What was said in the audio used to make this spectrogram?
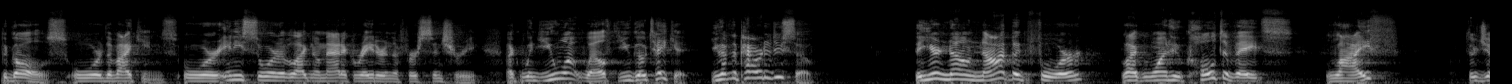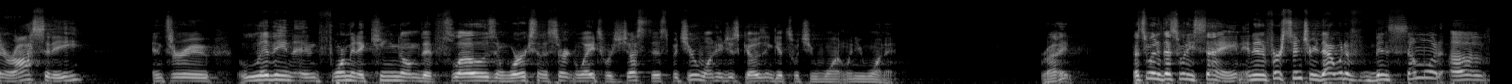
the Gauls or the Vikings or any sort of like nomadic raider in the first century. Like when you want wealth, you go take it. You have the power to do so. That you're known not but for like one who cultivates life through generosity and through living and forming a kingdom that flows and works in a certain way towards justice, but you're one who just goes and gets what you want when you want it. Right? That's what, that's what he's saying. And in the first century, that would have been somewhat of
